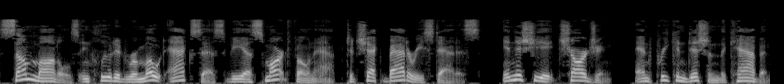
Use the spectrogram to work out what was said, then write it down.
Some models included remote access via smartphone app to check battery status, initiate charging, and precondition the cabin.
